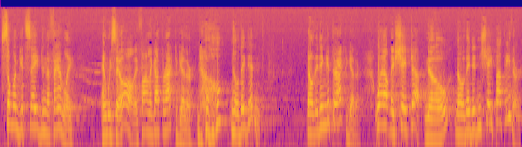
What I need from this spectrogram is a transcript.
Someone gets saved in the family, and we say, oh, they finally got their act together. No, no, they didn't. No, they didn't get their act together. Well, they shaped up. No, no, they didn't shape up either.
